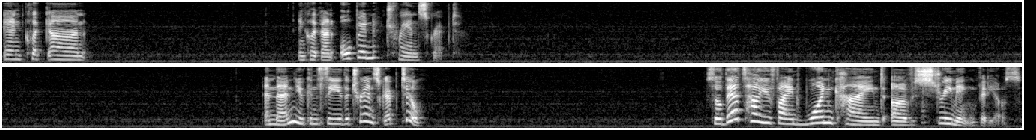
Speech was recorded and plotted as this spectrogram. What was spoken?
And click on and click on Open Transcript. And then you can see the transcript too. So that's how you find one kind of streaming videos.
